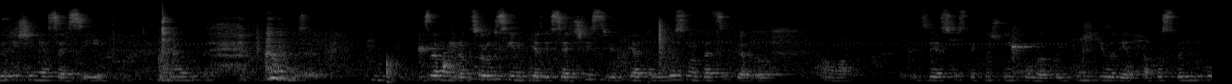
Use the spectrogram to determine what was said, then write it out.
до рішення сесії е, за номером 4756 від 5.8.25 в зв'язку з технічною помилкою. Пункті 1. Апостолюку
